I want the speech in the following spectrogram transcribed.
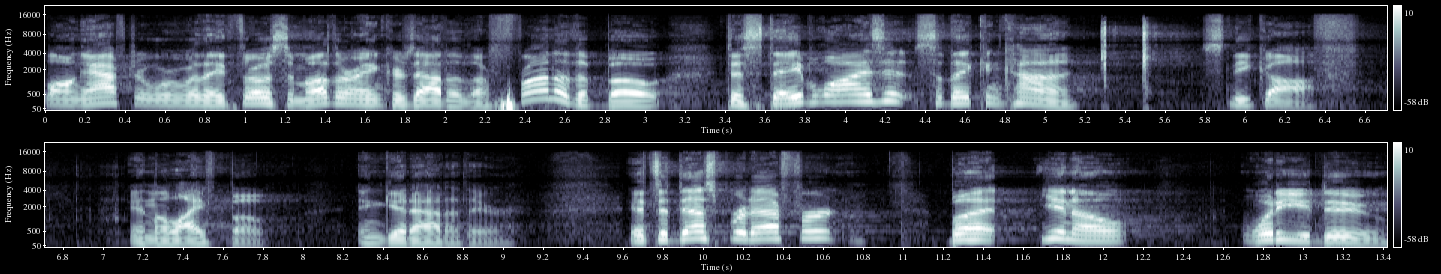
long afterward where they throw some other anchors out of the front of the boat to stabilize it so they can kind of sneak off in the lifeboat and get out of there. It's a desperate effort, but you know, what do you do?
